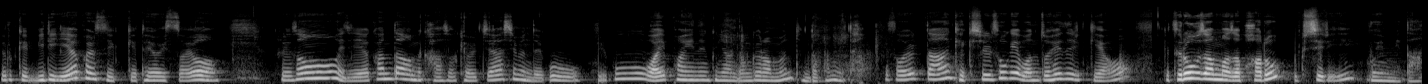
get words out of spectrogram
이렇게 미리 예약할 수 있게 되어 있어요. 그래서 이제 예약한 다음에 가서 결제하시면 되고 그리고 와이파이는 그냥 연결하면 된다고 합니다. 그래서 일단 객실 소개 먼저 해드릴게요. 들어오자마자 바로 욕실이 보입니다.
